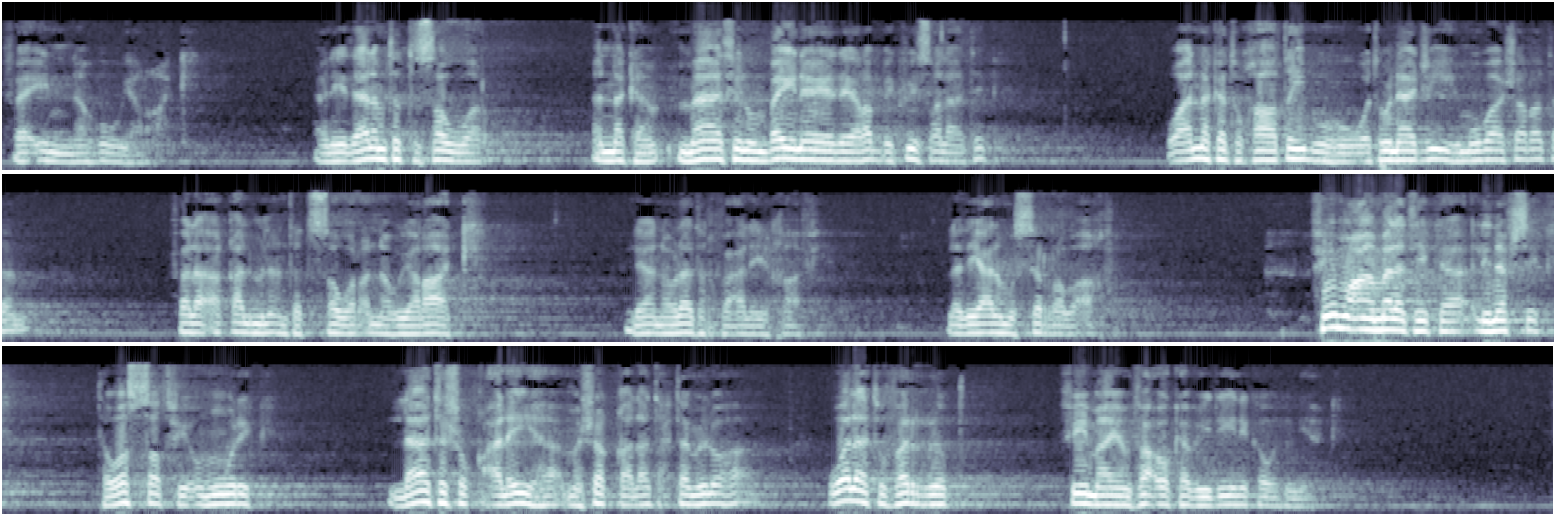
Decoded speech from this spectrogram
فإنه يراك. يعني إذا لم تتصور أنك ماثل بين يدي ربك في صلاتك وأنك تخاطبه وتناجيه مباشرة فلا أقل من أن تتصور أنه يراك لأنه لا تخفى عليه خافية الذي يعلم السر وأخفى. في معاملتك لنفسك توسط في أمورك لا تشق عليها مشقة لا تحتملها ولا تفرط فيما ينفعك في دينك ودنياك.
